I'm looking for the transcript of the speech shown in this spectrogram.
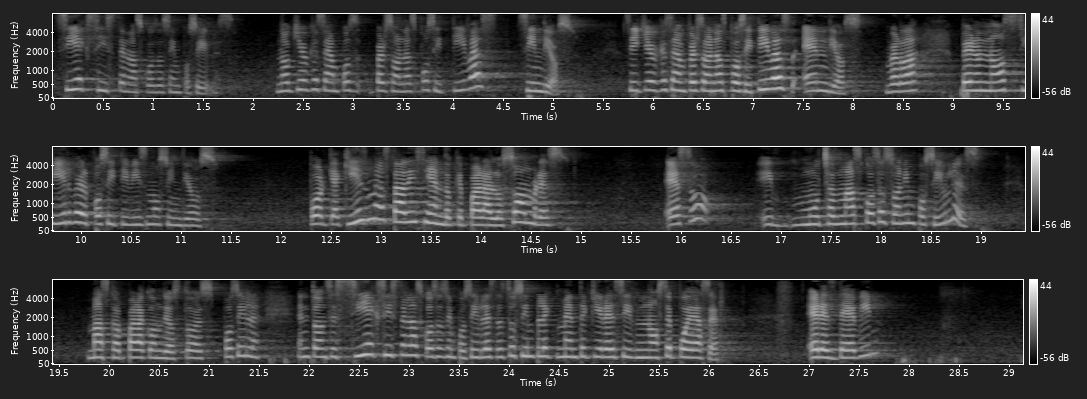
sí existen las cosas imposibles. No quiero que sean personas positivas sin Dios. Sí quiero que sean personas positivas en Dios, ¿verdad? Pero no sirve el positivismo sin Dios. Porque aquí me está diciendo que para los hombres eso y muchas más cosas son imposibles. Más para con Dios todo es posible. Entonces, sí existen las cosas imposibles. Esto simplemente quiere decir no se puede hacer. Eres débil,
